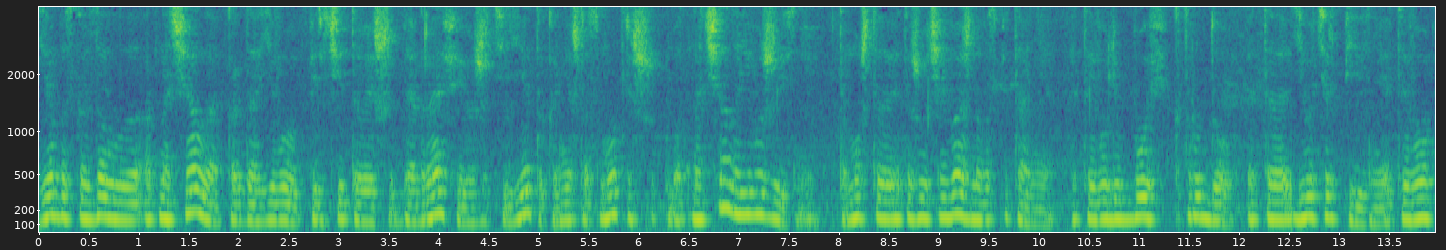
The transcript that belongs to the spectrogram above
я бы сказал, от начала, когда его перечитываешь биографию, житие, то, конечно, смотришь от начала его жизни. Потому что это же очень важно воспитание это его любовь к труду, это его терпение, это его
